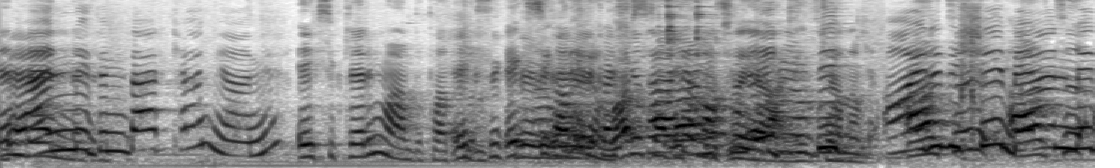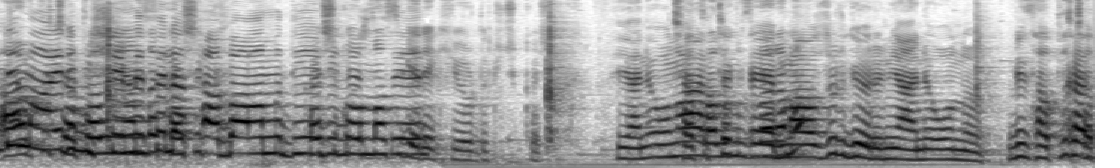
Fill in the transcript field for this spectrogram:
Ben beğenmedim. Beğenmedim derken yani. Eksiklerim vardı tatlım. Eksiklerim Eksiklerim var. Kaşığı Sadece tabağın masaya eksik. canım. Ayrı bir Artı- şey artı- beğenmedim artı ayrı bir çatalın şey. yanında Mesela kaşık- tabağımı diyebilirsin. Kaşık olması gerekiyordu küçük kaşık. Yani onu Çatalımız artık var e, ama- mazur görün yani onu. Biz Tatlı Kadriye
